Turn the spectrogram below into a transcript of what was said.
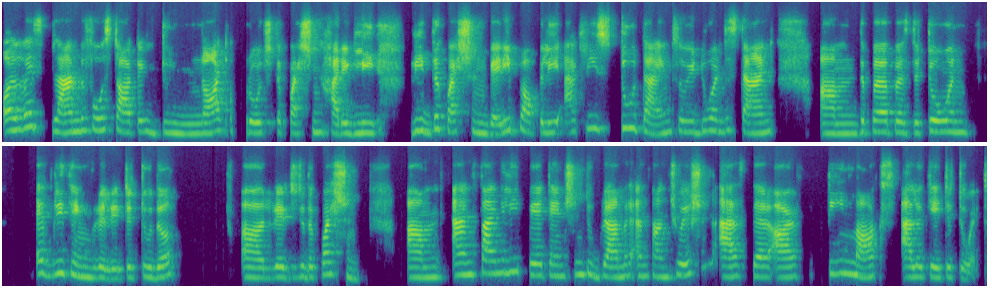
always plan before starting. Do not approach the question hurriedly. Read the question very properly, at least two times, so you do understand um, the purpose, the tone, everything related to the uh, related to the question. Um, and finally, pay attention to grammar and punctuation as there are 15 marks allocated to it.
